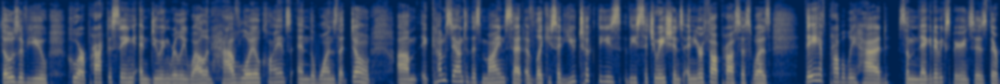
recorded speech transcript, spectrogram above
those of you who are practicing and doing really well and have loyal clients and the ones that don't, um, it comes down to this mindset of, like you said, you took these these situations and your thought process was they have probably had some negative experiences. There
